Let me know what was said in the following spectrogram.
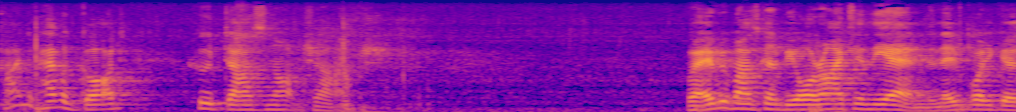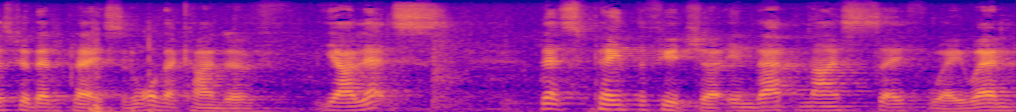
kind of have a God who does not judge. Where everyone's going to be all right in the end and everybody goes to a better place and all that kind of, yeah, let's, let's paint the future in that nice, safe way when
